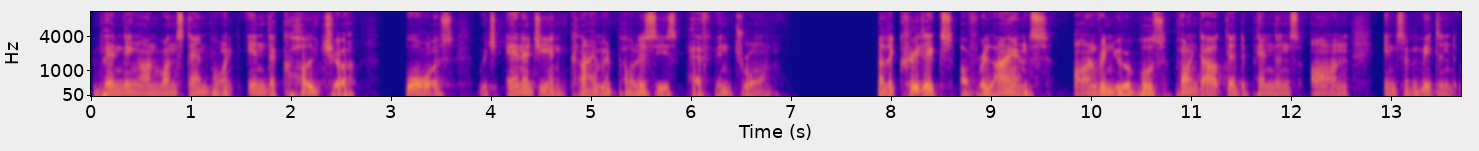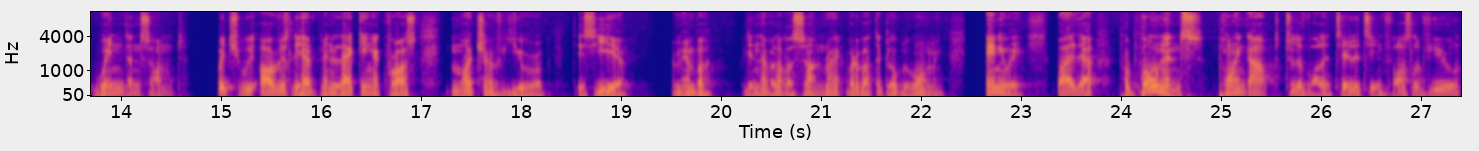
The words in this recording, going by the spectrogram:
depending on one's standpoint. In the culture wars which energy and climate policies have been drawn. Now, the critics of reliance on renewables point out their dependence on intermittent wind and sun, which we obviously have been lacking across much of Europe this year. Remember, didn't have a lot of sun, right? What about the global warming? Anyway, while the proponents point out to the volatility in fossil fuel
